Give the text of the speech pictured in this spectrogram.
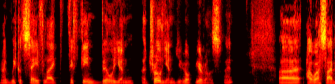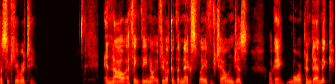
right? We could save like 15 billion, a trillion euro, euros, right? Uh, our cybersecurity. And now I think the, you know, if you look at the next wave of challenges, okay, more pandemic,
